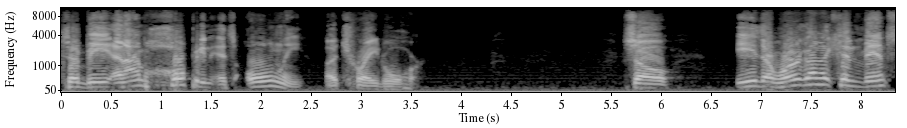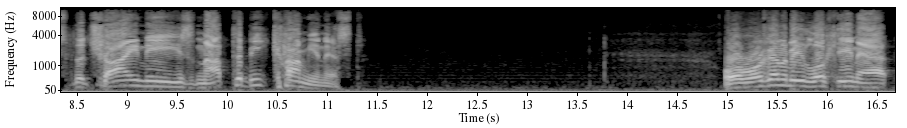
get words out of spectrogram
to be, and I'm hoping it's only a trade war. So either we're going to convince the Chinese not to be communist, or we're going to be looking at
